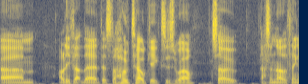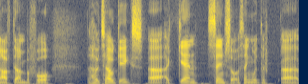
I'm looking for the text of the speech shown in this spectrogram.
Um, I'll leave that there. There's the hotel gigs as well. So that's another thing I've done before. The hotel gigs, uh, again, same sort of thing with the uh,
